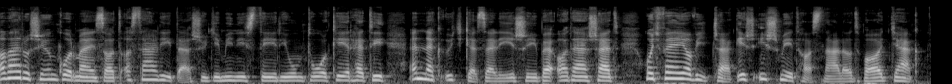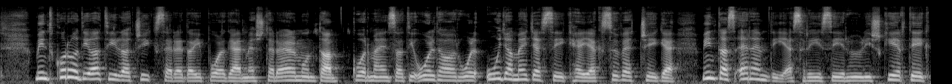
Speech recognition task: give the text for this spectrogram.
a városi önkormányzat a szállításügyi minisztériumtól kérheti ennek ügykezelésébe adását, hogy feljavítsák és ismét használatba adják. Mint Korodi Attila Csíkszeredai polgármester elmondta, kormányzati oldalról úgy a megyeszékhelyek szövetsége, mint az RMDS részéről is kérték,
